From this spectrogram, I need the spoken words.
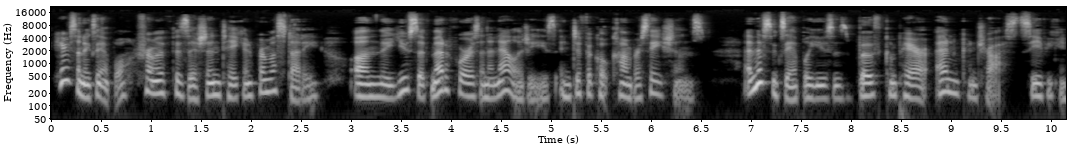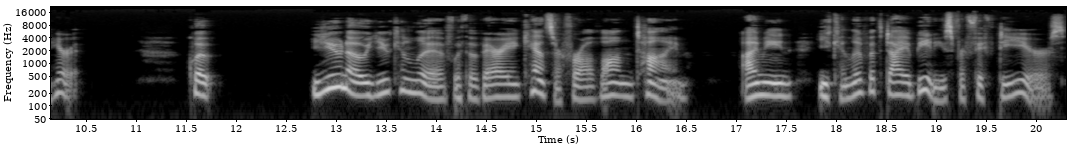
Here's an example from a physician taken from a study on the use of metaphors and analogies in difficult conversations. And this example uses both compare and contrast. See if you can hear it. Quote, you know you can live with ovarian cancer for a long time. I mean, you can live with diabetes for 50 years.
